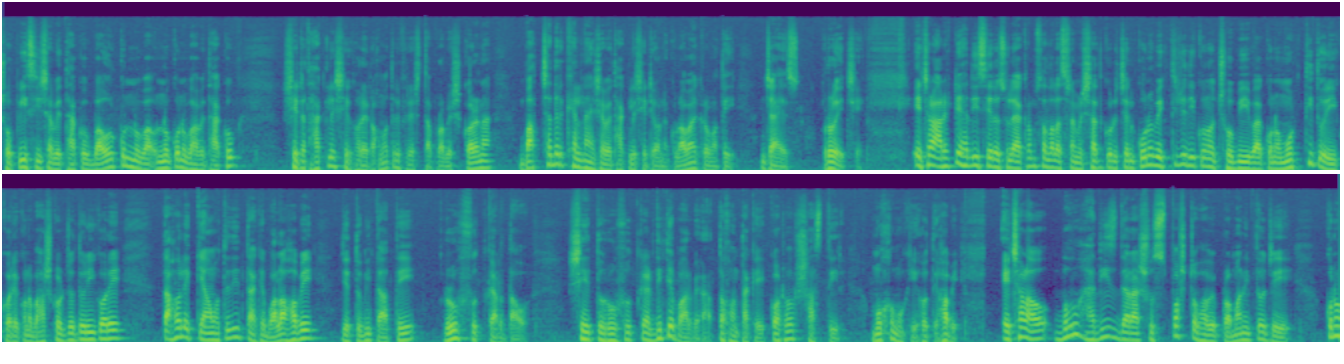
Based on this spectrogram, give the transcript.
শোপিস হিসাবে থাকুক বা কোনো বা অন্য কোনোভাবে থাকুক, সেটা থাকলে সে ঘরে রহমতের ফেরেস্তা প্রবেশ করে না। বাচ্চাদের খেলনা হিসাবে থাকলে সেটি অনেক ওলামায়কের মতেই জায়েজ রয়েছে। এছাড়া আরেকটি হাদিসে রসুল আকরম সাল্লাহ আসলাম ইরশাদ করেছেন, কোনো ব্যক্তি যদি কোনো ছবি বা কোনো মূর্তি তৈরি করে, কোনো ভাস্কর্য তৈরি করে, তাহলে কেয়ামতের দিন তাকে বলা হবে যে, তুমি তাতে রুহ ফুৎকার দাও। সে তো রুহ ফুৎকার দিতে পারবে না, তখন তাকে কঠোর শাস্তির মুখোমুখি হতে হবে। এছাড়াও বহু হাদিস দ্বারা সুস্পষ্টভাবে প্রমাণিত যে, কোনো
